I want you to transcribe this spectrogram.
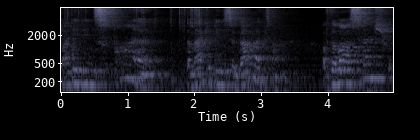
but it inspired the Maccabees of our time, of the last century,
